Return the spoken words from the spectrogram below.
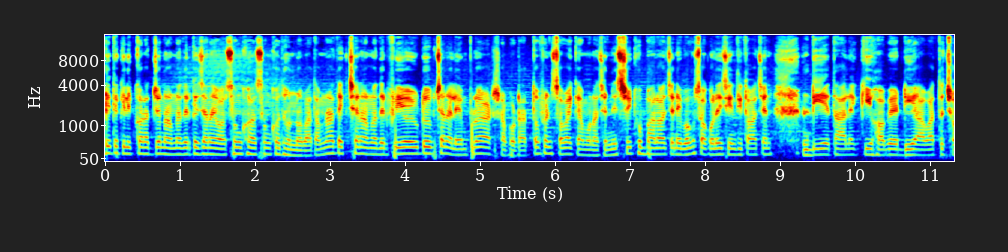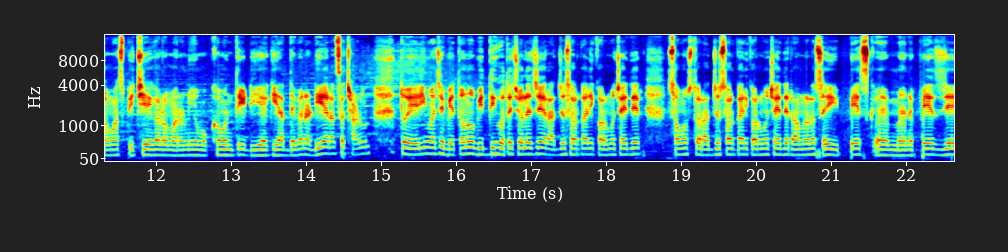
ভিডিওতে ক্লিক করার জন্য আপনাদেরকে জানাই অসংখ্য অসংখ্য ধন্যবাদ। আপনারা দেখছেন আমাদের প্রিয় ইউটিউব চ্যানেল এমপ্লয়ার সাপোর্টার তো ফ্রেন্ডস সবাই কেমন আছেন? নিশ্চয়ই খুব ভালো আছেন এবং সকলেই চিন্তিত আছেন। ডিএ তাহলে কি হবে? ডিএ আবার তো ছ মাস পিছিয়ে গেল। মাননীয় মুখ্যমন্ত্রী ডিএ কি আর দেবে না? ডিএর আশা ছাড়ুন। তো এরই মাঝে বেতনও বৃদ্ধি হতে চলেছে রাজ্য সরকারি কর্মচারীদের। সমস্ত রাজ্য সরকারি কর্মচারীদের আপনারা সেই পেস মানে পেস যে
